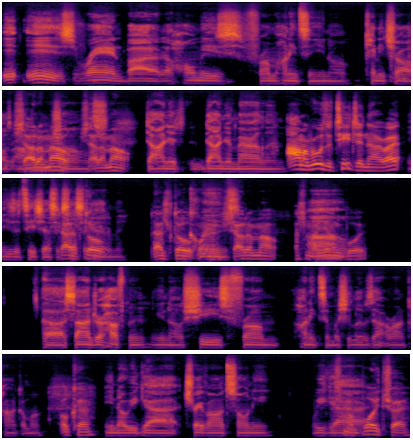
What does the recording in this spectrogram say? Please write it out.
it is ran by the homies from Huntington. You know, Kenny Charles, shout them Arnold out, Jones, shout them out. Danya, Danya Maryland. Amaru's a teacher now, right? He's a teacher at Success. Academy. That's dope, man. Queens. Shout him out. That's my Um, young boy. Uh, Sandra Huffman, you know, she's from Huntington, but she lives out around Konkoma. Okay, You know, we got Trayvon Tony. We that's my boy Trey.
